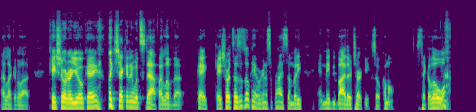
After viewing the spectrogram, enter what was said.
I like it a lot. K Short, are you okay? like checking in with staff. I love that. Okay. K Short says it's okay. We're going to surprise somebody and maybe buy their turkey. So, come on. Let's take a little walk.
